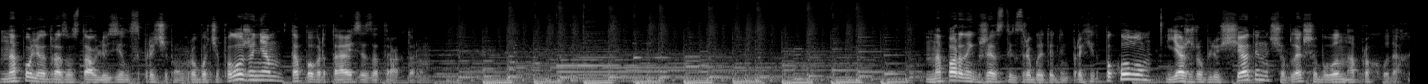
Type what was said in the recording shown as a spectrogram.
На полі одразу ставлю зіл з причіпом в робоче положення та повертаюся за трактором. Напарник вже встиг зробити один прохід по колу, я ж роблю ще один, щоб легше було на проходах.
